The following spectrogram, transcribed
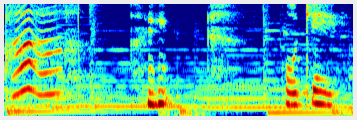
Ah. okay.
